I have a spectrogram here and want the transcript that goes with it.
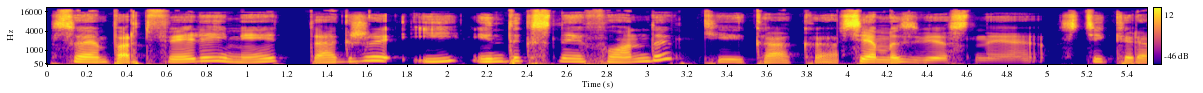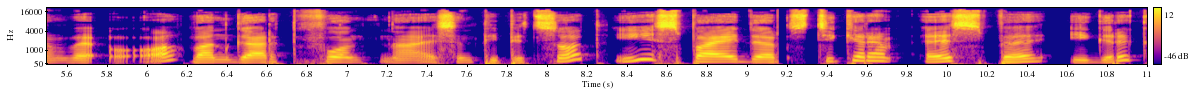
в своем портфеле имеет также и индексные фонды, такие как э, всем известные стикером ВОО, Vanguard фонд на S&P 500 и Spider стикером SPY.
